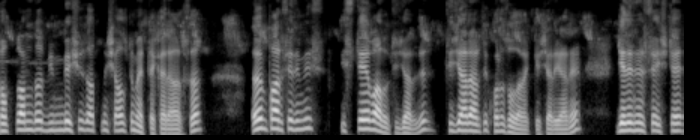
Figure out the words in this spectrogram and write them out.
Toplamda 1566 metrekare arsa. Ön parselimiz isteğe bağlı ticaridir. Ticari artı konut olarak geçer yani. Gelinirse işte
